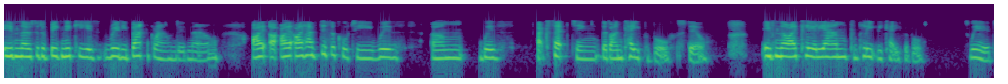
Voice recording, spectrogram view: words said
even though sort of Big Nicky is really backgrounded now. I I, I have difficulty with um, with accepting that I'm capable still, even though I clearly am completely capable. It's weird.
